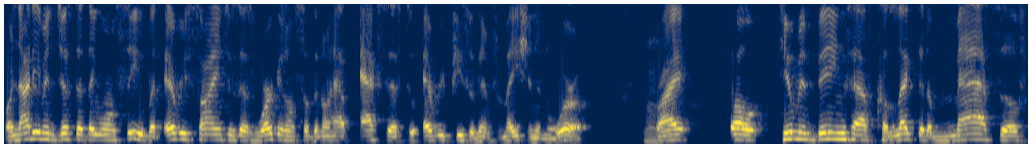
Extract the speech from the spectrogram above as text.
or not even just that they won't see but every scientist that's working on something don't have access to every piece of information in the world mm. right so human beings have collected a massive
